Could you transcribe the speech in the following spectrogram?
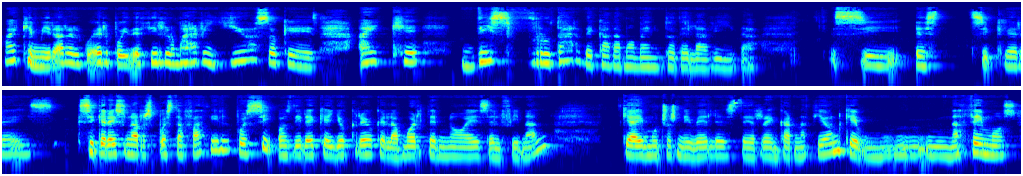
hay que mirar el cuerpo y decir lo maravilloso que es. Hay que disfrutar de cada momento de la vida. Si, si queréis si queréis una respuesta fácil, pues sí, os diré que yo creo que la muerte no es el final, que hay muchos niveles de reencarnación, que nacemos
